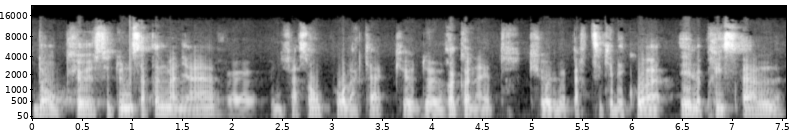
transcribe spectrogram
Donc, euh, c'est une certaine manière une façon pour la CAQ de reconnaître que le Parti québécois est le principal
